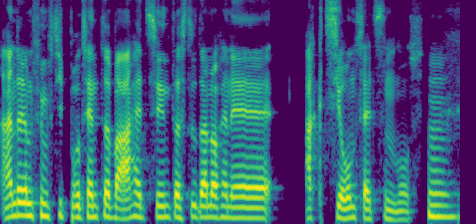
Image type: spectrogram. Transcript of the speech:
anderen 50% der Wahrheit sind, dass du dann noch eine Aktion setzen musst. Mhm.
